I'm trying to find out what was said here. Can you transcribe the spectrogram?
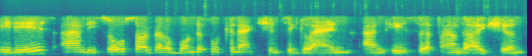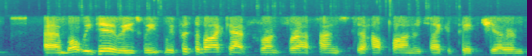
It is, and it's also got a wonderful connection to Glenn and his uh, foundation. Um, what we do is we, we put the bike out front for our fans to hop on and take a picture and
